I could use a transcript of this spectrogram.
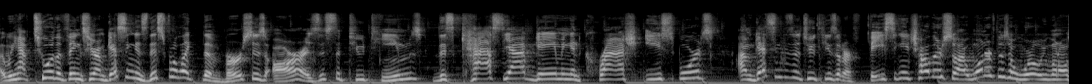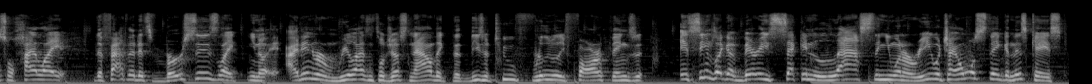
Uh, we have two other things here. I'm guessing, is this where like the verses are? Is this the two teams? This Cast Yap Gaming and Crash Esports? I'm guessing these are two teams that are facing each other, so I wonder if there's a world we want to also highlight the fact that it's versus like you know i didn't even realize until just now like that these are two really really far things. It seems like a very second last thing you want to read which i almost think in this case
